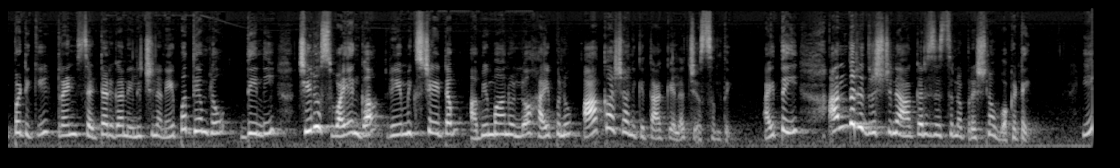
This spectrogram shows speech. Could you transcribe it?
ఇప్పటికీ ట్రెండ్ సెట్టర్గా నిలిచిన నేపథ్యంలో దీన్ని చిరు స్వయంగా రీమిక్స్ చేయటం అభిమానుల్లో హైప్ను ఆకాశానికి తాకేలా చేస్తుంది. అయితే అందరి దృష్టిని ఆకర్షిస్తున్న ప్రశ్న ఒకటే. ఈ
